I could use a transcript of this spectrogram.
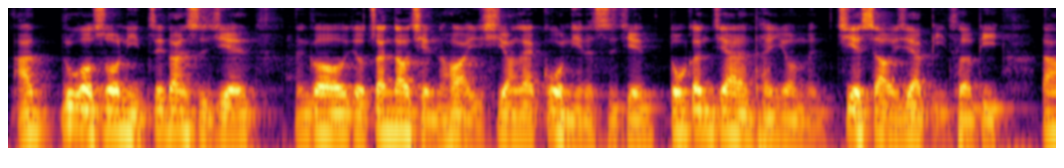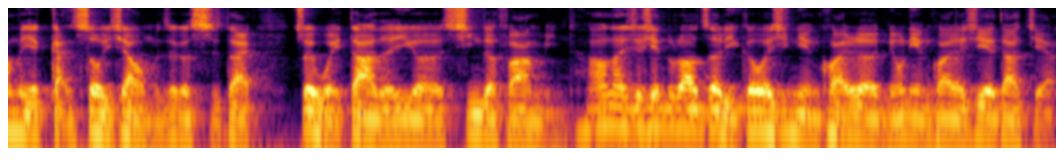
啊，如果说你这段时间能够有赚到钱的话，也希望在过年的时间多跟家人朋友们介绍一下比特币，让他们也感受一下我们这个时代最伟大的一个新的发明。好，那就先录到这里，各位新年快乐，牛年快乐，谢谢大家。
